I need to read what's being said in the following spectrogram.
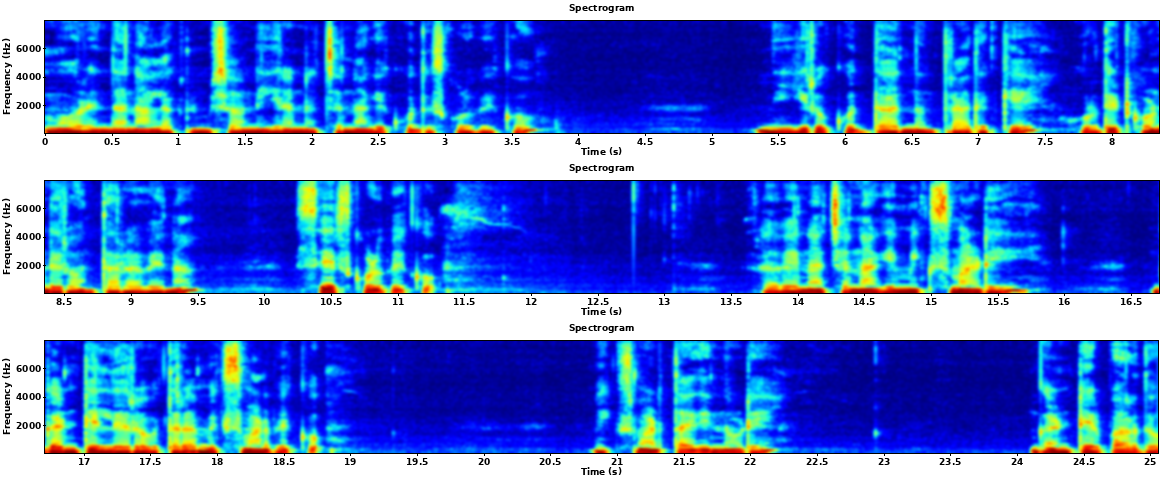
ಮೂರಿಂದ ನಾಲ್ಕು ನಿಮಿಷ ನೀರನ್ನು ಚೆನ್ನಾಗಿ ಕುದಿಸ್ಕೊಳ್ಬೇಕು. ನೀರು ಕುದ್ದಾದ ನಂತರ ಅದಕ್ಕೆ ಹುರಿದಿಟ್ಕೊಂಡಿರೋಂಥ ರವೆನ ಸೇರಿಸ್ಕೊಳ್ಬೇಕು. ರವೆನ ಚೆನ್ನಾಗಿ ಮಿಕ್ಸ್ ಮಾಡಿ ಗಂಟಿಲ್ಲಿರೋ ಥರ ಮಿಕ್ಸ್ ಮಾಡಬೇಕು. ಮಿಕ್ಸ್ ಮಾಡ್ತಾಯಿದ್ದೀನಿ ನೋಡಿ. ಗಂಟಿರಬಾರ್ದು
